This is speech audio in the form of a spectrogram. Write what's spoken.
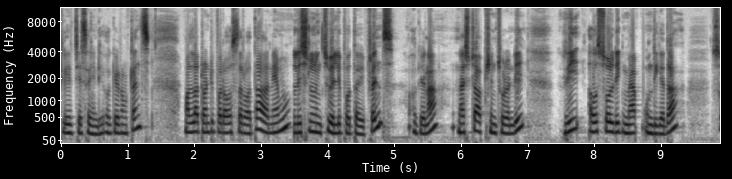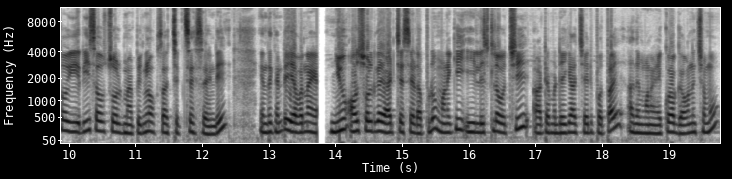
క్లియర్ చేసేయండి. ఓకేనా ఫ్రెండ్స్ మళ్ళీ ట్వంటీ ఫోర్ అవర్స్ తర్వాత ఆ నేమ్ లిస్ట్ నుంచి వెళ్ళిపోతాయి ఫ్రెండ్స్ ఓకేనా? నెక్స్ట్ ఆప్షన్ చూడండి. రీ హౌస్ హోల్డింగ్ మ్యాప్ ఉంది కదా. సో ఈ రీస్ హౌస్ హోల్డ్ మ్యాపింగ్లో ఒకసారి చెక్ చేసేయండి. ఎందుకంటే ఎవరైనా న్యూ హౌస్ హోల్డ్గా యాడ్ చేసేటప్పుడు మనకి ఈ లిస్ట్లో వచ్చి ఆటోమేటిక్గా చేరిపోతాయి. అది మనం ఎక్కువ గమనించము.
